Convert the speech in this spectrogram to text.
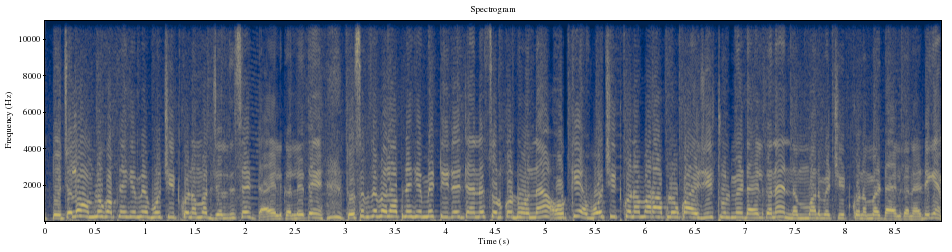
तो चलो, हम लोग अपने गेम में वो चीट को नंबर जल्दी से डायल कर लेते हैं। तो सबसे पहले अपने गेम में टीरेड डायनासोर को ढूंढना है ओके वो चीट को नंबर आप लोग को आईजी टूल में डायल करना है नंबर में चीट को नंबर डायल करना है, ठीक है?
